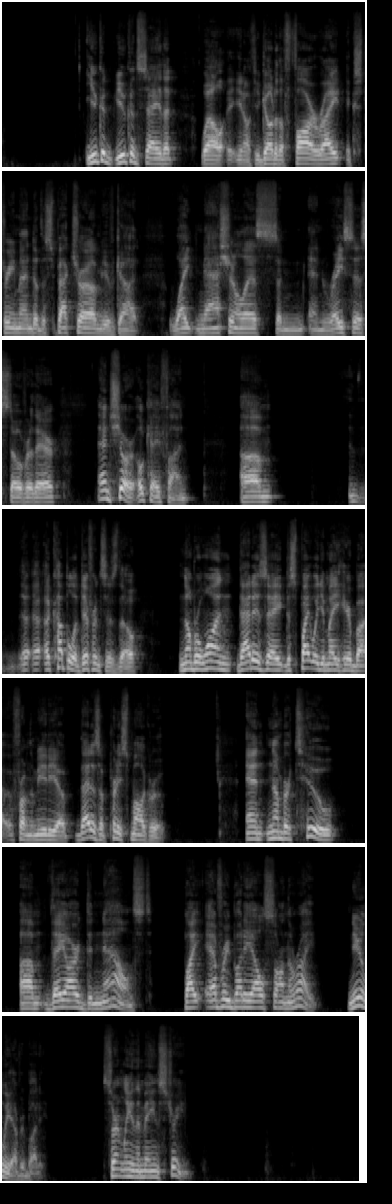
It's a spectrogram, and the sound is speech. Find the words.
you could you could say that, well, you know, if you go to the far right, extreme end of the spectrum, you've got white nationalists and, and racists over there. And sure, okay, fine. Um, a, a couple of differences, though. Number one, that is a, despite what you may hear by, from the media, that is a pretty small group. And number two, um, they are denounced by everybody else on the right, nearly everybody, certainly in the mainstream.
